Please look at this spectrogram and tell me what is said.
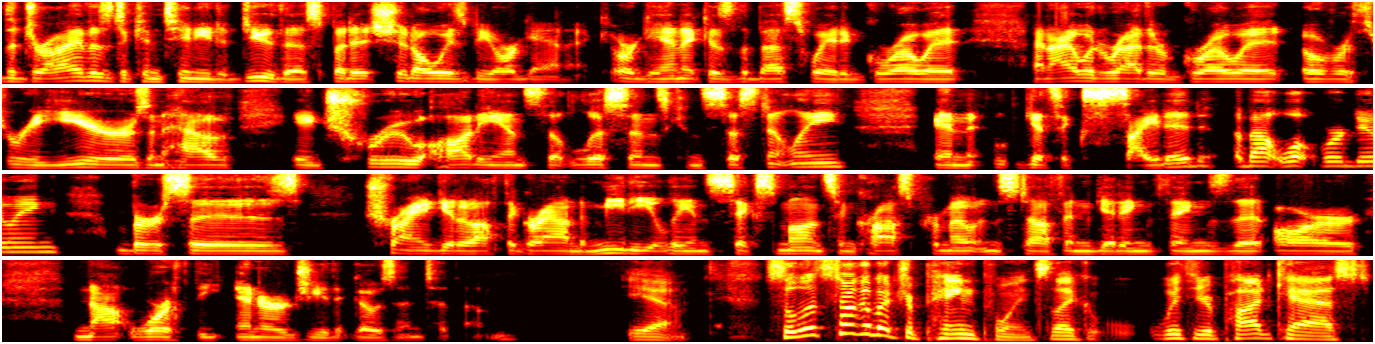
The drive is to continue to do this, but it should always be organic. Organic is the best way to grow it. And I would rather grow it over three years and have a true audience that listens consistently and gets excited about what we're doing versus trying to get it off the ground immediately in six months and cross promote and stuff and getting things that are not worth the energy that goes into them. Yeah. So let's talk about your pain points. Like with your podcast,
